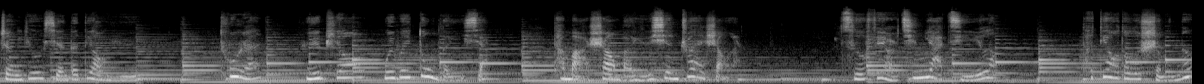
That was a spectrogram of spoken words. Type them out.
正悠闲地钓鱼，突然鱼漂微微动了一下，他马上把鱼线拽上来。泽菲尔惊讶极了，他钓到了什么呢？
